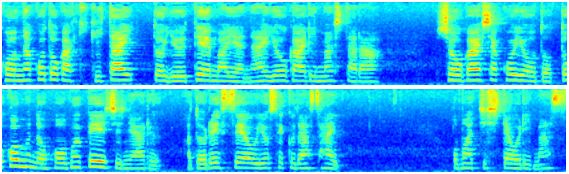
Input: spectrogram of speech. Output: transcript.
こんなことが聞きたいというテーマや内容がありましたら、障害者雇用 .com のホームページにあるアドレスへお寄せください。お待ちしております。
